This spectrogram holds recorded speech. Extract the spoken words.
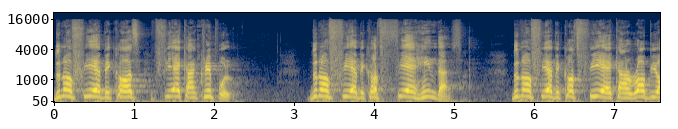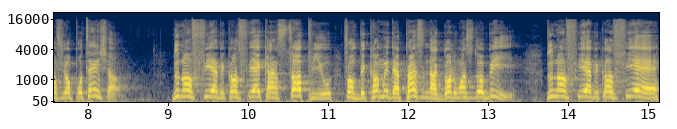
Do not fear because fear can cripple. Do not fear because fear hinders. Do not fear because fear can rob you of your potential. Do not fear because fear can stop you from becoming the person that God wants you to be. Do not fear because fear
